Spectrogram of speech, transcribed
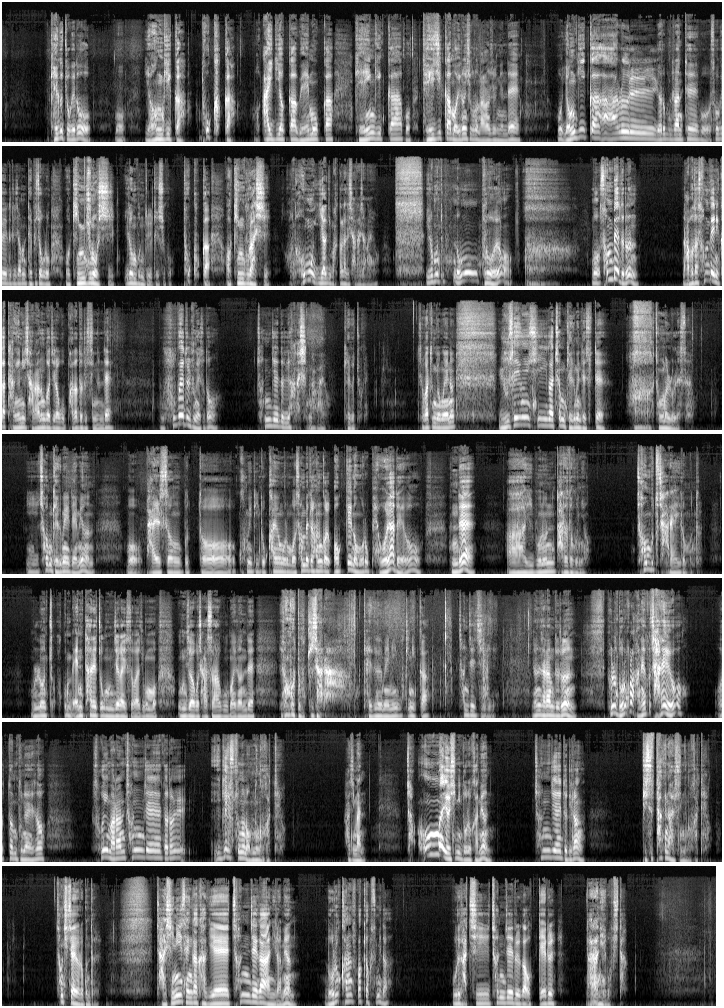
개그 쪽에도 뭐 연기과, 토크과, 뭐 아이디어과, 외모과, 개인기과, 뭐 돼지과 뭐 이런 식으로 나눠져 있는데 뭐 연기과를 여러분들한테 뭐 소개해드리자면 대표적으로 뭐 김준호 씨 이런 분들 계시고 토크과 어, 김구라 씨 어, 너무 이야기 맛깔나게 잘하잖아요. 이런 분들 보면 너무 부러워요. 하, 뭐 선배들은 나보다 선배니까 당연히 잘하는 거지라고 받아들일 수 있는데 뭐 후배들 중에서도 천재들이 하나씩 나와요 개그 쪽에. 저 같은 경우에는 유세윤 씨가 처음 개그맨 됐을 때 아, 정말 놀랐어요. 이 처음 개그맨이 되면 뭐 발성부터 코미디 녹화용으로 뭐 선배들 하는 걸 어깨 너머로 배워야 돼요. 근데 아 이분은 다르더군요. 처음부터 잘해 이런 분들. 물론 조금 멘탈에 조금 문제가 있어가지고 뭐 음주하고 자수하고 뭐 이런데 이런 것도 웃기잖아. 개그맨이 웃기니까 천재지. 이런 사람들은 별로 노력을 안 해도 잘해요. 어떤 분야에서 소위 말하는 천재들을 이길 수는 없는 것 같아요. 하지만 정말 열심히 노력하면 천재들이랑 비슷하게는 할 수 있는 것 같아요. 청취자 여러분들, 자신이 생각하기에 천재가 아니라면 노력하는 수밖에 없습니다. 우리 같이 천재들과 어깨를 나란히 해봅시다.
